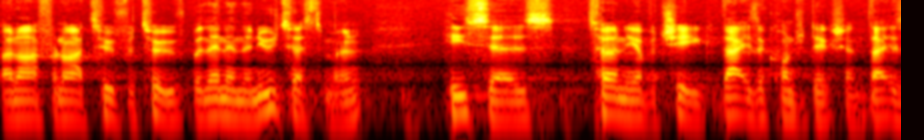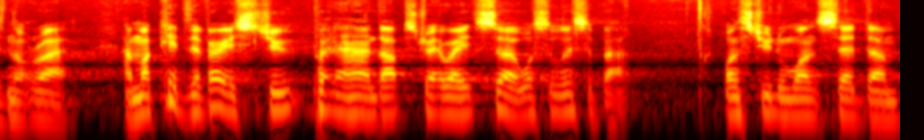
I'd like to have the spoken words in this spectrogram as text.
an eye for an eye, tooth for tooth. But then in the New Testament, he says, turn the other cheek. That is a contradiction. That is not right. And my kids, they're very astute, putting their hand up straight away. Sir, what's all this about? One student once said, um,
